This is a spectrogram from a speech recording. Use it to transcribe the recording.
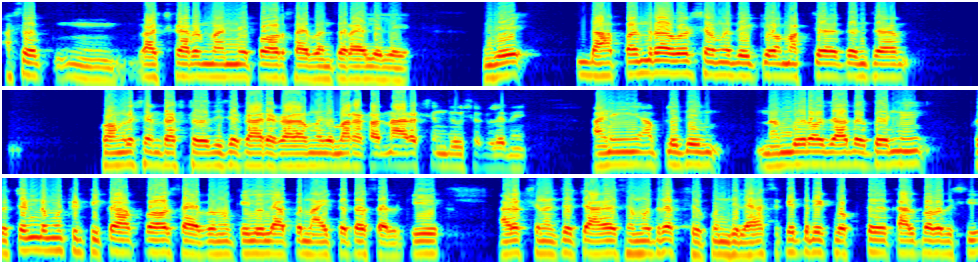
असं राजकारण मान्य पवार साहेबांचं राहिलेलं आहे. म्हणजे दहा पंधरा वर्षामध्ये किंवा मागच्या त्यांच्या काँग्रेस आणि राष्ट्रवादीच्या कार्यकाळामध्ये मराठांना आरक्षण देऊ शकले नाही. आणि आपले ते नामदेवराव जाधव यांनी प्रचंड मोठी टीका पवार साहेबांवर केलेली आपण ऐकत असाल की आरक्षणाच्या चाव्या समुद्रात फेकून दिल्या असं काहीतरी एक वक्तव्य काल परवा दिवशी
